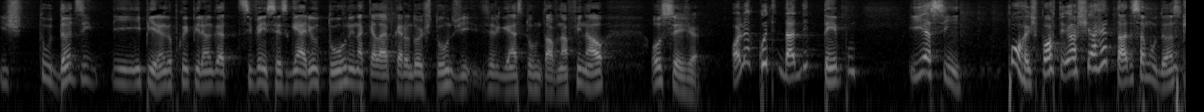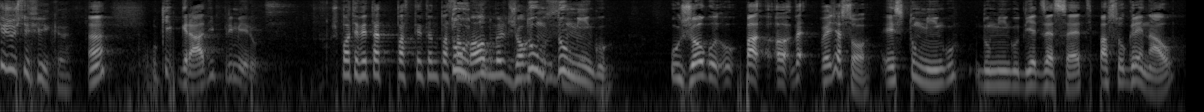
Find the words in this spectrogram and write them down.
Estudantes e, e Ipiranga, porque o Ipiranga, se vencesse, ganharia o turno, e naquela época eram dois turnos, e se ele ganhasse o turno, estava na final. Ou seja, olha a quantidade de tempo. E assim, porra, esporte, eu achei arretado essa O mudança. que justifica? Hã? O que grade, primeiro, O Sport TV tá pa- tentando passar tudo. o maior número de jogos Dom- possível. Domingo. O jogo. o- veja só. Esse domingo, domingo, dia 17, passou o Grenal.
